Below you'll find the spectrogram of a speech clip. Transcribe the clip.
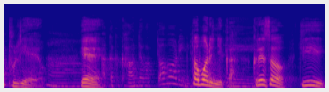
음. 불리해요. 아, 예. 아까 그 가운데 확 떠버리니까. 떠버리니까. 네. 그래서 이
